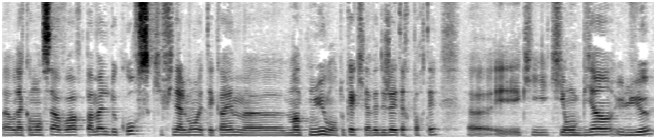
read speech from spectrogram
on a commencé à avoir pas mal de courses qui finalement étaient quand même maintenues ou en tout cas qui avaient déjà été reportées et qui, qui ont bien eu lieu.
